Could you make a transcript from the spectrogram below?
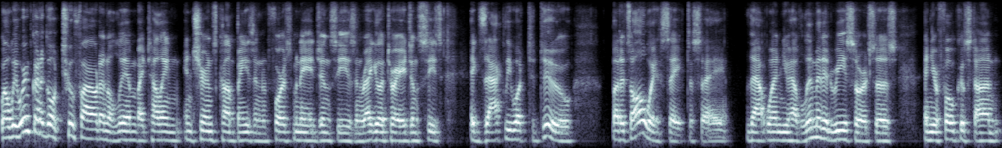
Well, we weren't going to go too far out on a limb by telling insurance companies and enforcement agencies and regulatory agencies exactly what to do. But it's always safe to say that when you have limited resources and you're focused on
